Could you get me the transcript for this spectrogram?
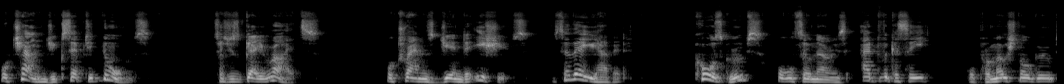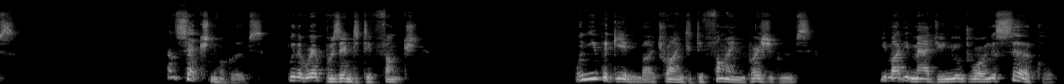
or challenge accepted norms, such as gay rights or transgender issues. So there you have it. Cause groups, also known as advocacy or promotional groups, and sectional groups with a representative function. When you begin by trying to define pressure groups, you might imagine you're drawing a circle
